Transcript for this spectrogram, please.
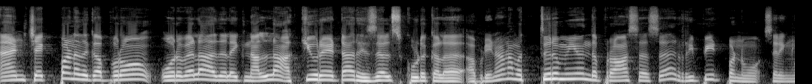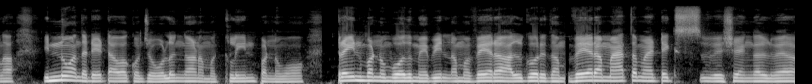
அண்ட் செக் பண்ணதுக்கப்புறம் ஒருவேளை அது லைக் நல்லா அக்யூரேட்டாக ரிசல்ட்ஸ் கொடுக்கல அப்படின்னா நம்ம திரும்பியும் இந்த ப்ராசஸை ரிப்பீட் பண்ணுவோம் சரிங்களா? இன்னும் அந்த டேட்டாவை கொஞ்சம் ஒழுங்காக நம்ம க்ளீன் பண்ணுவோம். ட்ரெயின் பண்ணும்போது மேபி நம்ம வேறு அல்கோரிதம் வேறு மேத்தமேட்டிக்ஸ் விஷயங்கள் வேறு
